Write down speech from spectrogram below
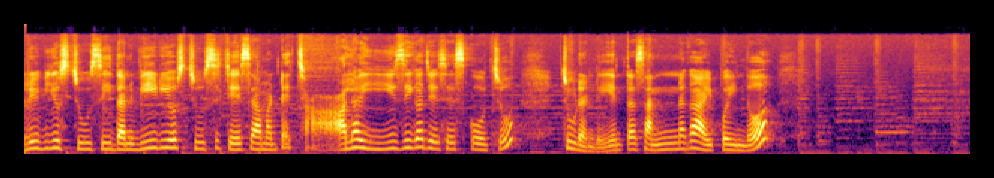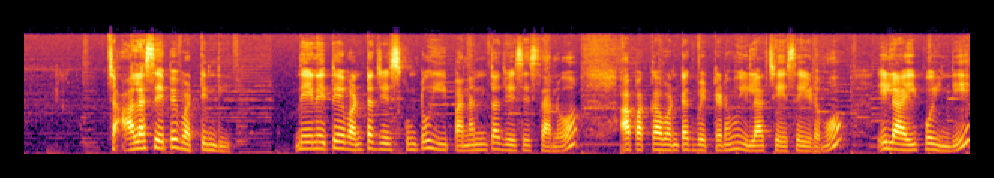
రివ్యూస్ చూసి దాని వీడియోస్ చూసి చేసామంటే చాలా ఈజీగా చేసేసుకోవచ్చు. చూడండి ఎంత సన్నగా అయిపోయిందో. చాలాసేపే పట్టింది. నేనైతే వంట చేసుకుంటూ ఈ పనంతా చేసేస్తాను ఆ పక్క వంటకు పెట్టడము ఇలా చేసేయడము ఇలా అయిపోయింది.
